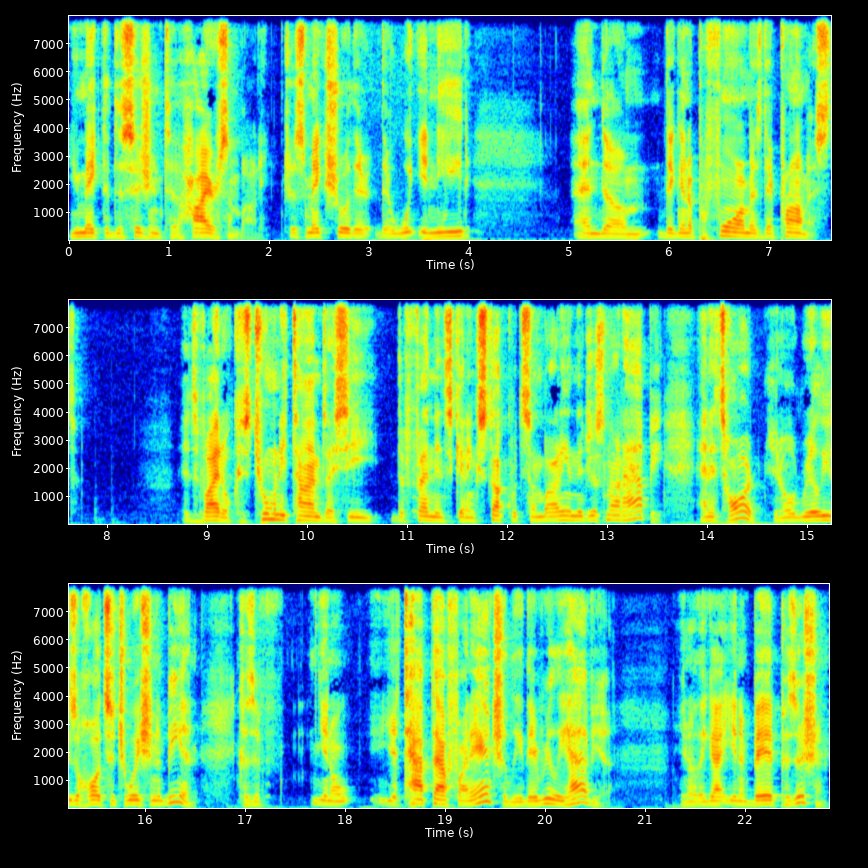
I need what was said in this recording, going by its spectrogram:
you make the decision to hire somebody. Just make sure they're, they're what you need and um, they're going to perform as they promised. It's vital because too many times I see defendants getting stuck with somebody and they're just not happy. And it's hard. You know, it really is a hard situation to be in. Because if, you know, you're tapped out financially, they really have you. You know, they got you in a bad position.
